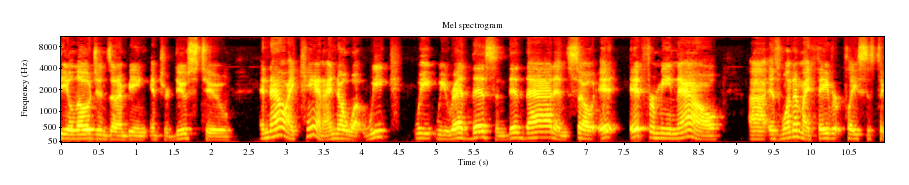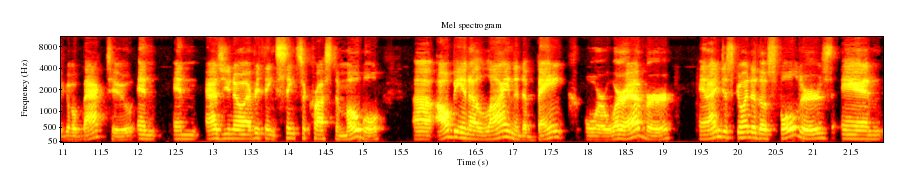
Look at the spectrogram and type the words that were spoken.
theologians that I'm being introduced to. And now I can. I know what week we we read this and did that. And so it it for me now uh, is one of my favorite places to go back to. And and as you know everything syncs across to mobile. Uh, i'll be in a line at a bank or wherever and I'm just go into those folders and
